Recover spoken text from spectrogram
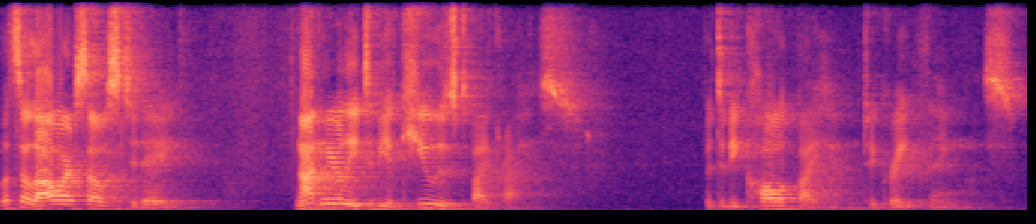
Let's allow ourselves today not merely to be accused by Christ, but to be called by Him to great things.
